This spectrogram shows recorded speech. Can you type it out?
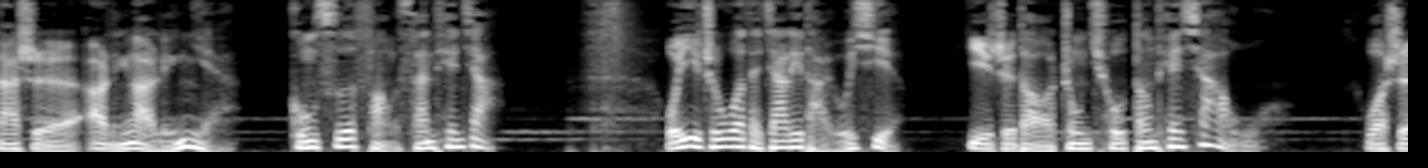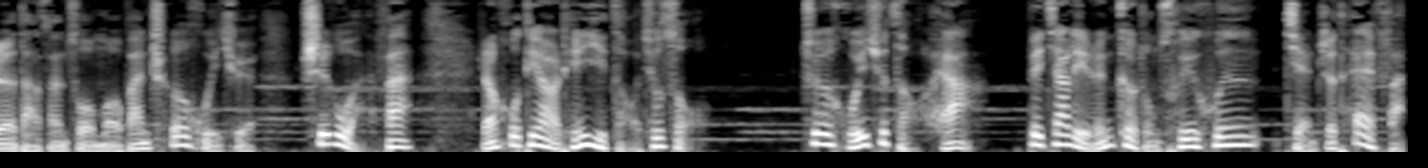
那是二零二零年，公司放了三天假，我一直窝在家里打游戏，一直到中秋当天下午。我是打算坐末班车回去吃个晚饭，然后第二天一早就走。这回去早了呀，被家里人各种催婚，简直太烦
